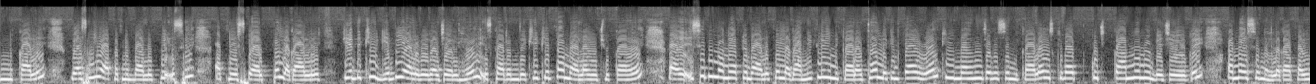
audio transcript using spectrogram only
निकाले, वैसे ही आप अपने बालों पे इसे अपने स्कैल्प पर लगा ले। ये देखिए, ये भी एलोवेरा जेल है इसका रंग देखिए कितना मैला हो चुका है। इसे भी मैंने अपने बालों पे लगाने के लिए निकाला था, लेकिन क्या हुआ कि मैंने जब इसे निकाला, उसके बाद कुछ काम में बेचे हो गई और मैं इसे नहीं लगा पाई।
